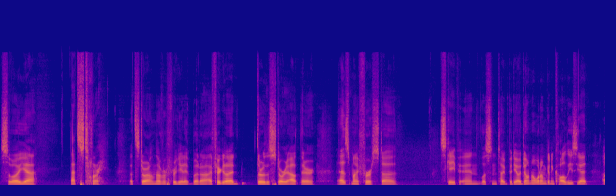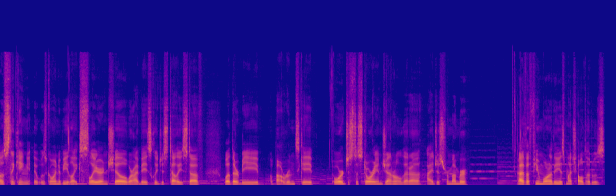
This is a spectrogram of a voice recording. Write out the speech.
So, uh, yeah, that story. that story, I'll never forget it. But uh, I figured I'd throw this story out there as my first uh, escape and listen type video. I don't know what I'm going to call these yet. I was thinking it was going to be like Slayer and Chill, where I basically just tell you stuff, whether it be about RuneScape or just a story in general that uh, I just remember. I have a few more of these. My childhood was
